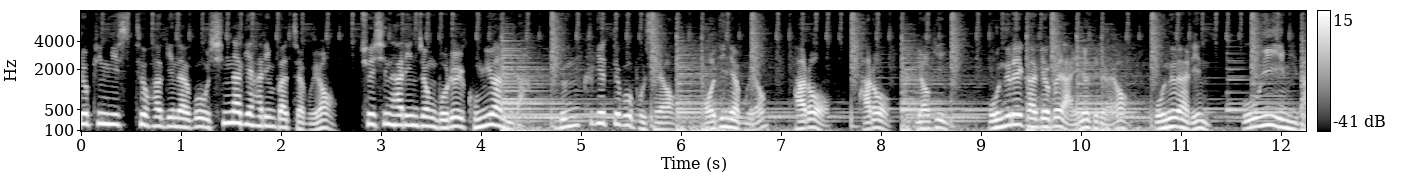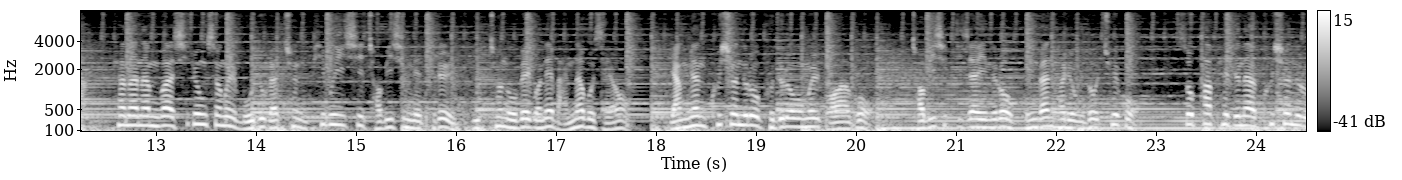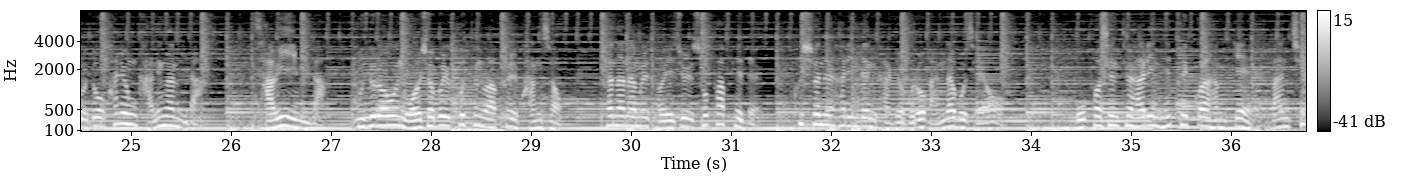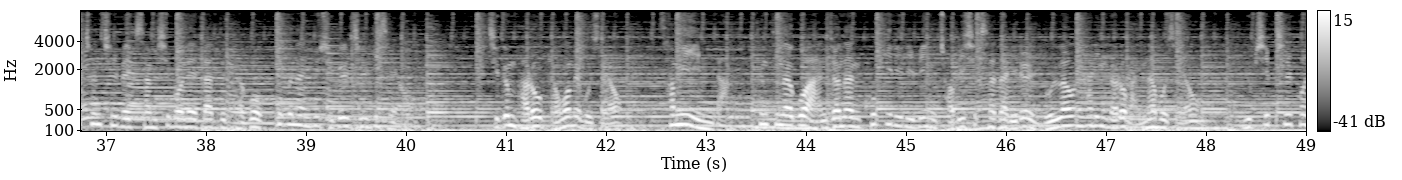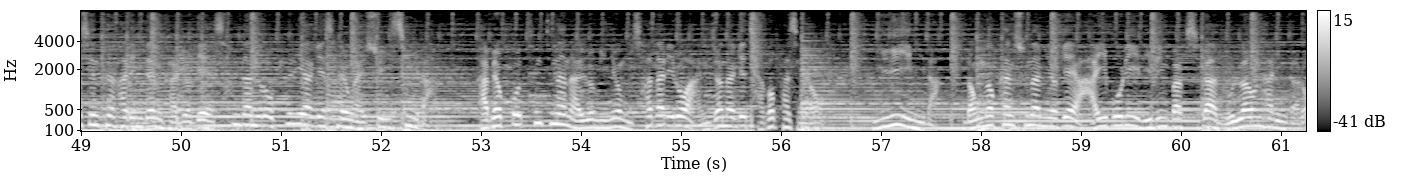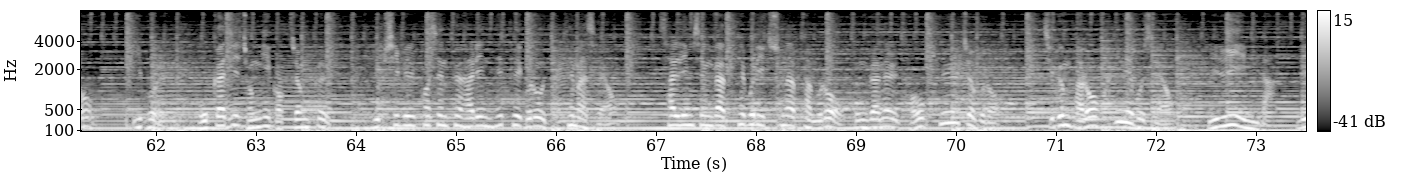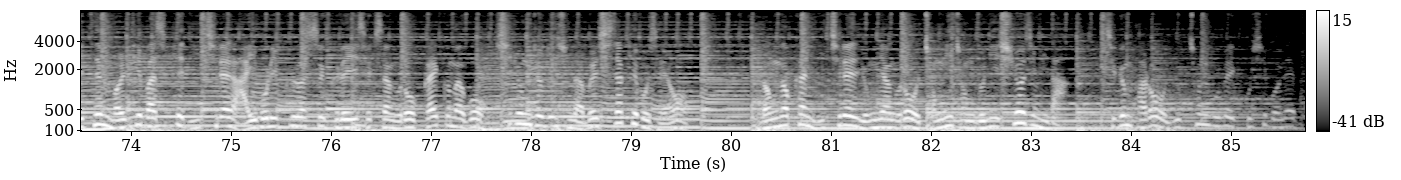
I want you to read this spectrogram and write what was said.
쇼핑 리스트 확인하고 신나게 할인받자고요. 최신 할인 정보를 공유합니다. 눈 크게 뜨고 보세요. 어디냐고요? 바로 바로 여기. 오늘의 가격을 알려드려요. 오늘 할인 5위입니다. 편안함과 실용성을 모두 갖춘 PVC 접이식 네트를 6,500원에 만나보세요. 양면 쿠션으로 부드러움을 더하고 접이식 디자인으로 공간 활용도 최고. 소파 패드나 쿠션으로도 활용 가능합니다. 4위입니다. 부드러운 워셔블 코튼 와플 방석. 편안함을 더해줄 소파 패드, 쿠션을 할인된 가격으로 만나보세요. 5% 할인 혜택과 함께 17,730원에 따뜻하고 포근한 휴식을 즐기세요. 지금 바로 경험해보세요. 3위입니다. 튼튼하고 안전한 코끼리 리빙 접이식 사다리를 놀라운 할인가로 만나보세요. 67% 할인된 가격에 3단으로 편리하게 사용할 수 있습니다. 가볍고 튼튼한 알루미늄 사다리로 안전하게 작업하세요. 2위입니다. 넉넉한 수납력의 아이보리 리빙박스가 놀라운 할인가로 이불, 옷가지 정리 걱정 끝 61% 할인 혜택으로 득템하세요. 살림생각 패브릭 수납함으로 공간을 더욱 효율적으로 지금 바로 확인해보세요. 1위입니다. 리템 멀티바스켓 27L 아이보리 플러스 그레이 색상으로 깔끔하고 실용적인 수납을 시작해보세요. 넉넉한 27L 용량으로 정리정돈이 쉬워집니다. 지금 바로 6,990원에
